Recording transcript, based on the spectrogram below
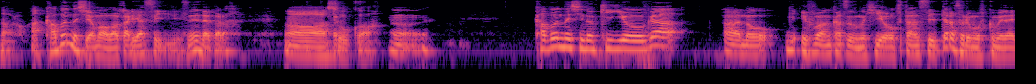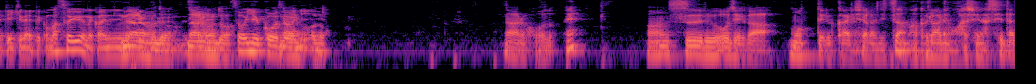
なるほあ、株主はまあ分かりやすいですね。だから。どああそうかうん。株主の企業が、あの F1 活動の費用を負担していったらそれも含めないといけないとか、まあ、そういうような感じになるねなるほどなるほどそういう構造になるほど。なるほどね。マンスール・オジェが持ってる会社が実はマクラーレンを走らせて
